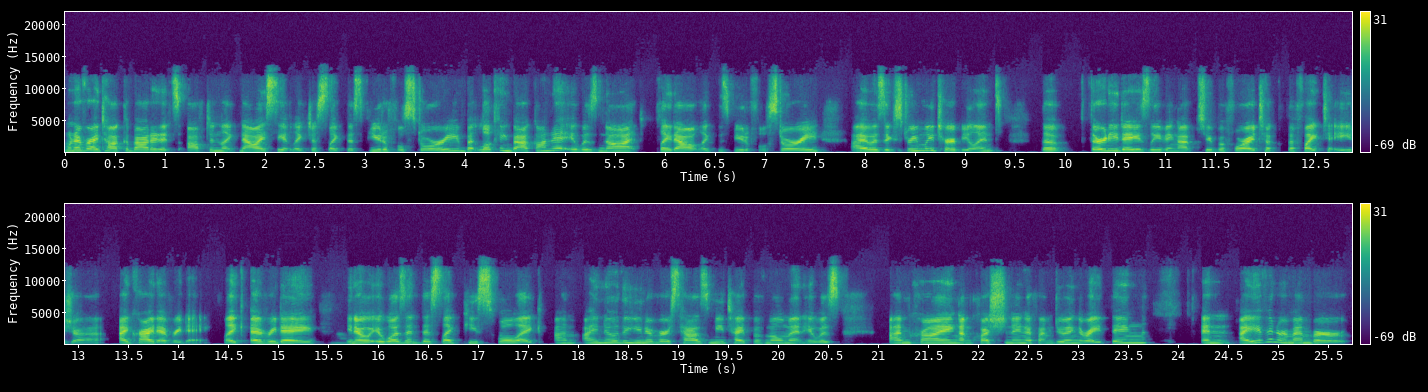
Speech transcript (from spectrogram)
whenever I talk about it, it's often like now I see it like just like this beautiful story. But looking back on it, it was not played out like this beautiful story. I was extremely turbulent. The 30 days leading up to before I took the flight to Asia, I cried every day, like every day. You know, it wasn't this like peaceful, like, um, I know the universe has me type of moment. It was, I'm crying, I'm questioning if I'm doing the right thing. And I even remember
